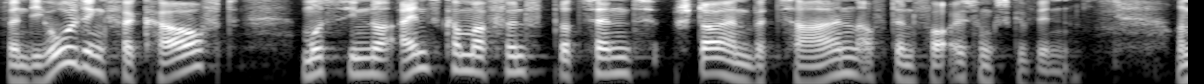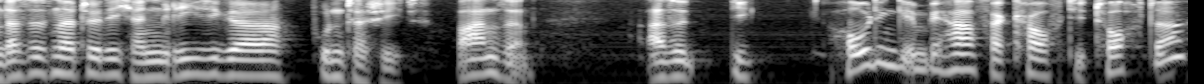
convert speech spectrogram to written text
Wenn die Holding verkauft, muss sie nur 1,5 Prozent Steuern bezahlen auf den Veräußerungsgewinn. Und das ist natürlich ein riesiger Unterschied. Wahnsinn. Also die Holding GmbH verkauft die Tochter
